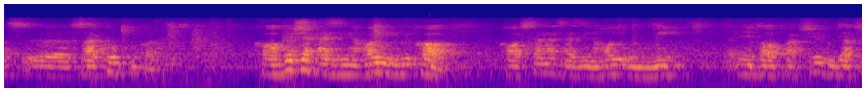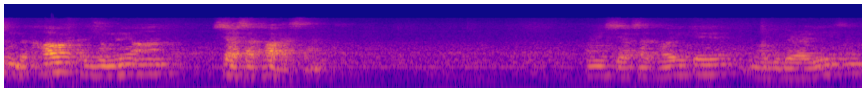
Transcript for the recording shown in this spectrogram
پس سرکوب می‌کنند کاهش هزینه های نیروی کار کاستن از هزینه های عمومی. و انعطاف بخشی روزافزون به کار از جمله آن سیاست ها هستند. همین سیاست هایی که نولیبرالیزم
